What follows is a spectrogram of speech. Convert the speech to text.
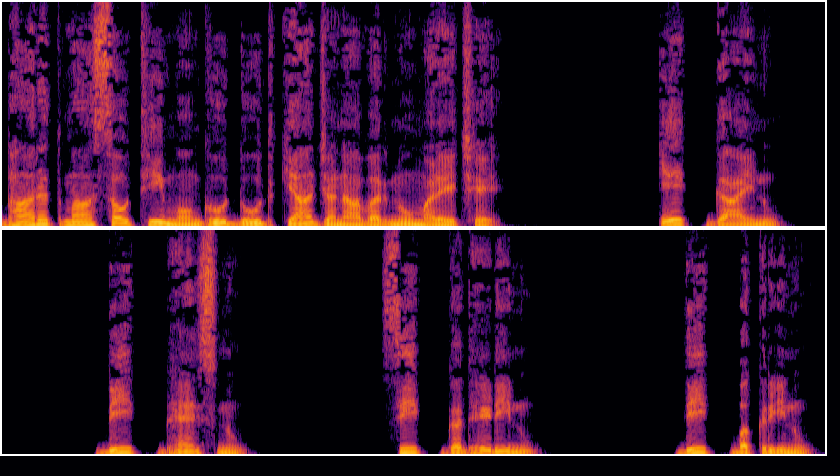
ભારતમાં સૌથી મોંઘું દૂધ ક્યાં જનાવરનું મળે છે? એક, ગાયનું. બી ભેંસનું. સી ગધેડીનું. દી બકરીનું.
